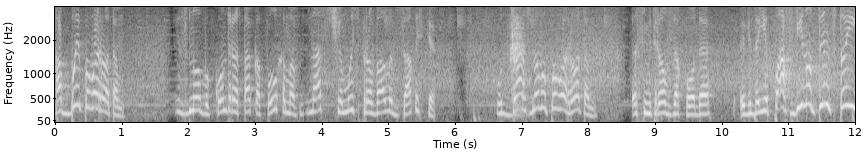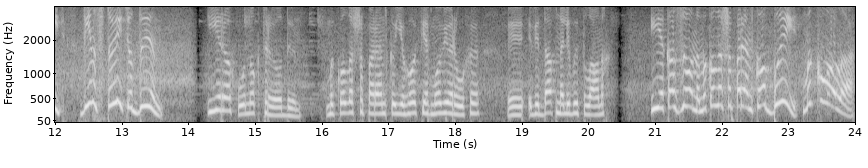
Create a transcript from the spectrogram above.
Аби поворотом! І знову контратака Фулхема в нас чомусь провали в захисті. Удар знову поворотом. Смітров заходить. Віддає пас. Він один стоїть! Він стоїть один! І рахунок 3-1. Микола Шапаренко його фірмові рухи е, віддав на лівий фланг. І яка зона? Микола Шапаренко, бий! Микола!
